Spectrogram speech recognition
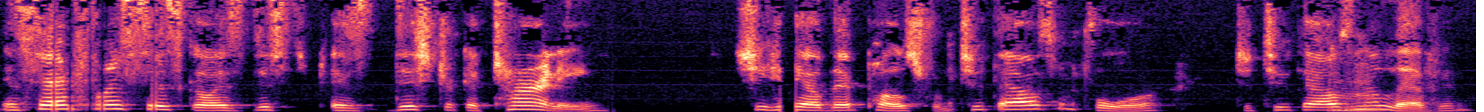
in San Francisco, as dis- as district attorney, she held that post from 2004 to 2011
